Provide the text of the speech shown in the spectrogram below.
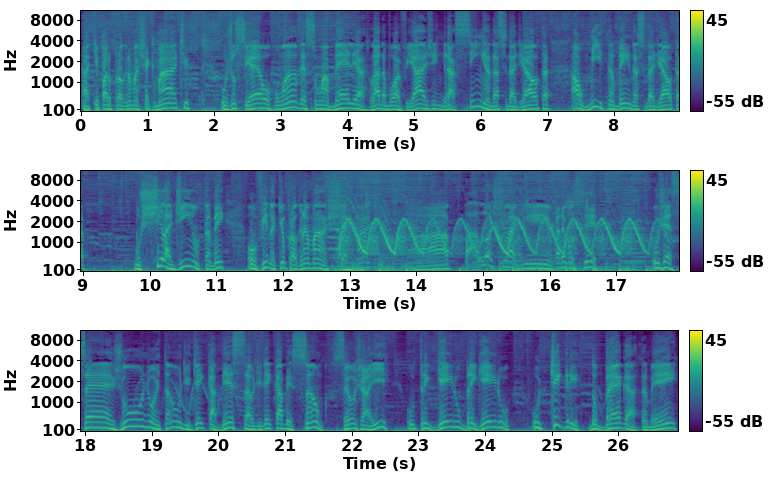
aqui para o programa Checkmate. O Jussiel, o Anderson, Amélia, lá da Boa Viagem, Gracinha da Cidade Alta, Almi também da Cidade Alta, o Chiladinho também, ouvindo aqui o programa Checkmate. Ah, alô Chiladinho, cadê você? O Gessé Júnior, então o DJ Cabeça, o DJ Cabeção, seu Jair, o Trigueiro Bregueiro, o Tigre do Brega também.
